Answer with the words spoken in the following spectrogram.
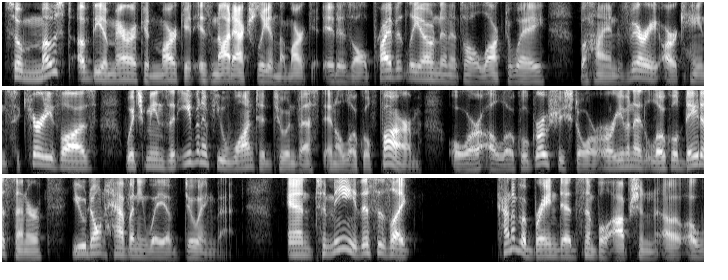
So most of the American market is not actually in the market. It is all privately owned and it's all locked away behind very arcane securities laws, which means that even if you wanted to invest in a local farm or a local grocery store or even a local data center, you don't have any way of doing that. And to me, this is like kind of a brain dead simple option, a, a,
